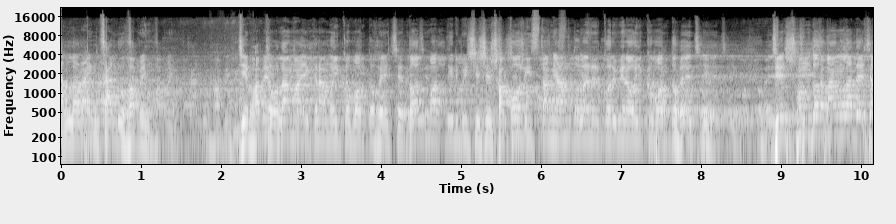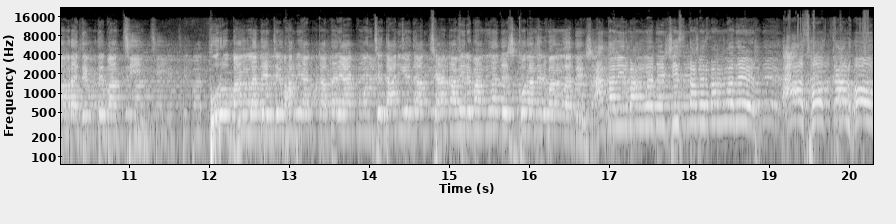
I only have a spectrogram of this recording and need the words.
আল্লাহর আইন চালু হবে। যেভাবে ঐক্যবদ্ধ হয়েছে নির্বিশেষে সকল ইসলামী আন্দোলনের কর্মীরা ঐক্যবদ্ধ হয়েছে। যে সুন্দর বাংলাদেশ আমরা দেখতে পাচ্ছি পুরো বাংলাদেশ যেভাবে এক কাতারে, এক মঞ্চে দাঁড়িয়ে যাচ্ছে, আগামীর বাংলাদেশ, কোরআনের বাংলাদেশ, আগামীর বাংলাদেশ, ইসলামের বাংলাদেশ, আজ হোক, কাল হোক,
